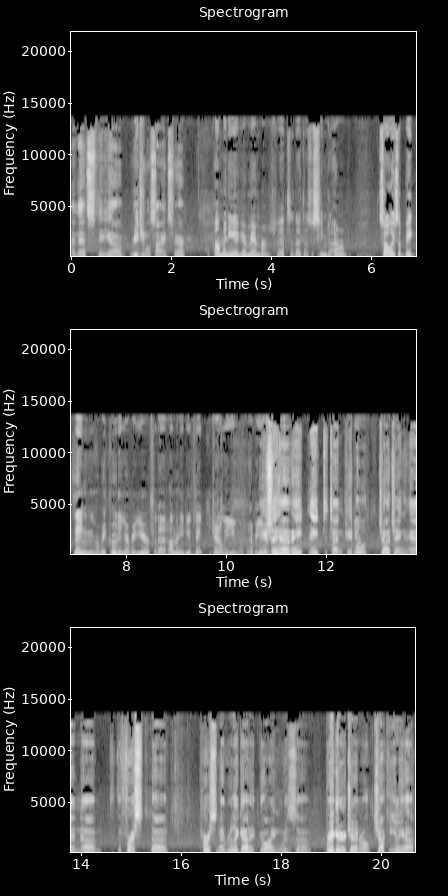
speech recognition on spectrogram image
And that's the uh, Regional Science Fair. How many of your members? That's, that that seems. I, it's always a big thing recruiting every year for that. How many do you think generally you every We year? We usually have eight, eight to ten people judging, and um, the first uh, person that really got it going was uh, Brigadier General Chuck Elia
